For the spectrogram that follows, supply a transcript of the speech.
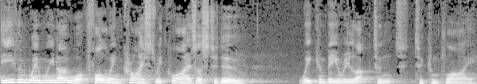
even when we know what following Christ requires us to do, we can be reluctant to comply.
